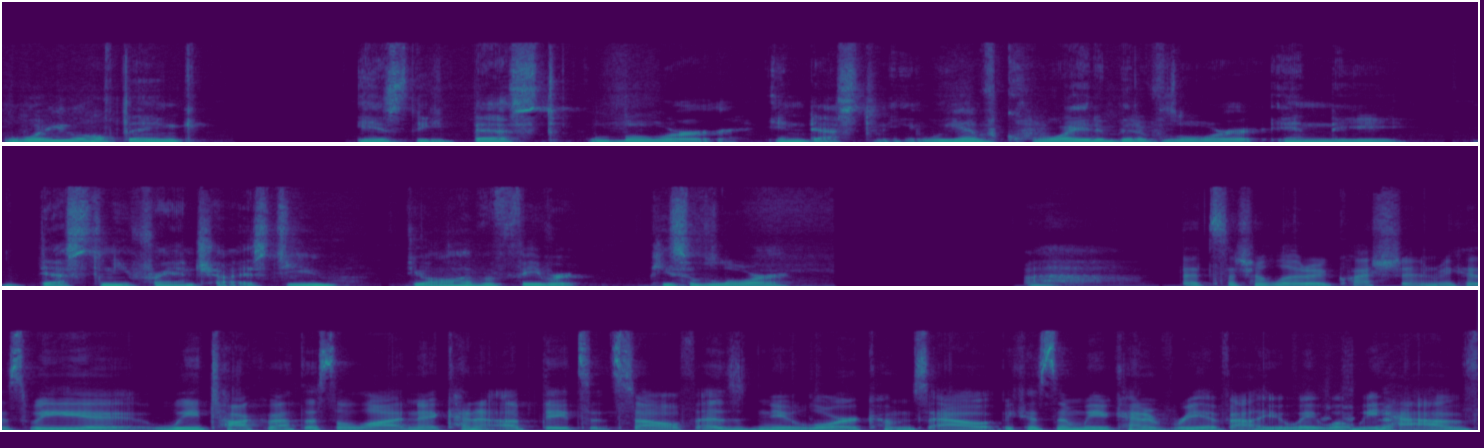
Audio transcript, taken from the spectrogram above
what do you all think is the best lore in Destiny? We have quite a bit of lore in the Destiny franchise. Do you do you all have a favorite piece of lore? Ah, That's such a loaded question because we we talk about this a lot and it kind of updates itself as new lore comes out because then we kind of reevaluate what we have.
